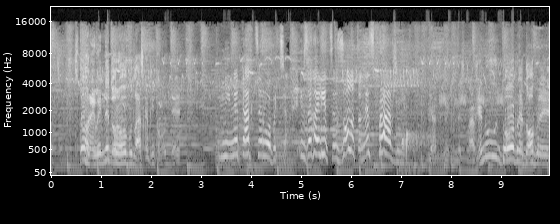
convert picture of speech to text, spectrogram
от. 100 гривень, недорого, будь ласка, підходьте. Ні, не так це робиться. І взагалі це золото не справжнє. Як не справжнє? Ну, добре, добре.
